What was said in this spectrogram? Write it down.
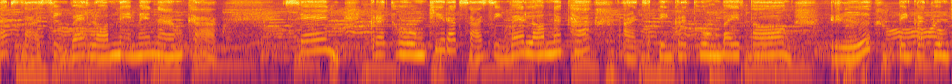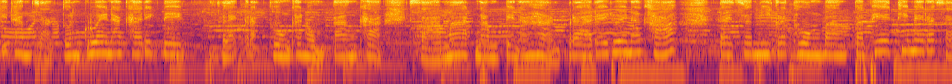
รักษาสิ่งแวดล้อมในแม่น้ำค่ะ เช่น กระทงที่รักษาสิ่งแวดล้อมนะคะ อาจจะเป็นกระทงใบตอง หรือเป็นกระทงที่ทำจากต้นกล้วยนะคะเด็กๆ และกระทงขนมปังค่ะ สามารถนำเป็นอาหารปลาได้ด้วยนะคะ แต่จะมีกระทงบางประเภทที่ไม่รักษา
